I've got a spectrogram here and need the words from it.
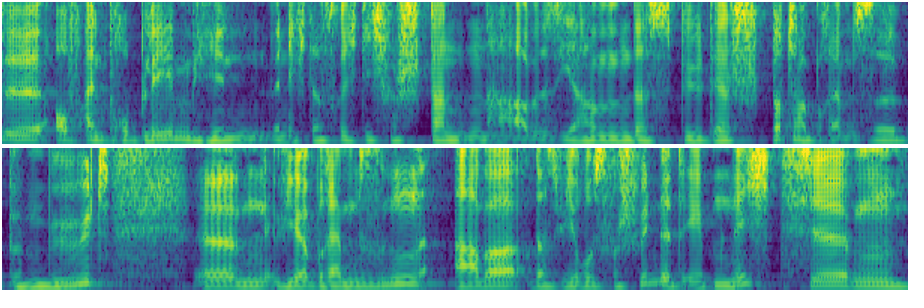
äh, auf ein Problem hin, wenn ich das richtig verstanden habe. Sie haben das Bild der Stotterbremse bemüht. Ähm, wir bremsen, aber das Virus verschwindet eben nicht. Ähm,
